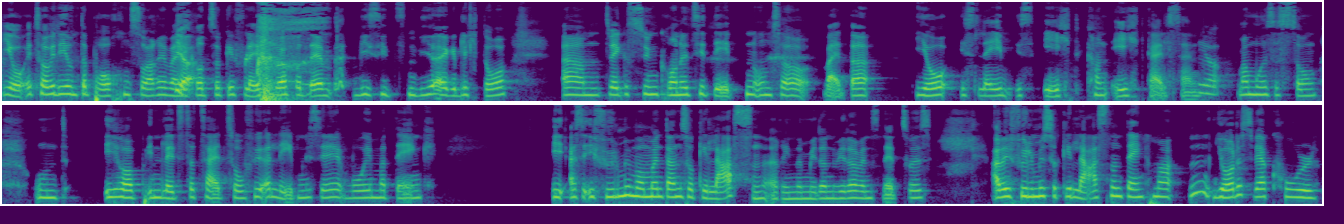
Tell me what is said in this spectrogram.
Jo, jetzt habe ich die unterbrochen, sorry, weil Ja. ich gerade so geflasht war von dem, wie sitzen wir eigentlich da. Ähm, zwecks Synchronizitäten und so weiter. Ja, ist lame, ist echt, kann echt geil sein. Ja. Man muss es sagen. Und ich habe in letzter Zeit so viele Erlebnisse, wo ich mir denke, ich, also ich fühle mich momentan so gelassen, erinnere mich dann wieder, wenn es nicht so ist. Aber ich fühle mich so gelassen und denke mir, hm, ja, das wäre cool.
